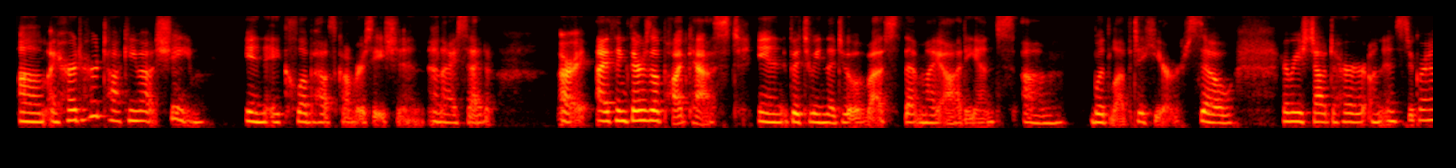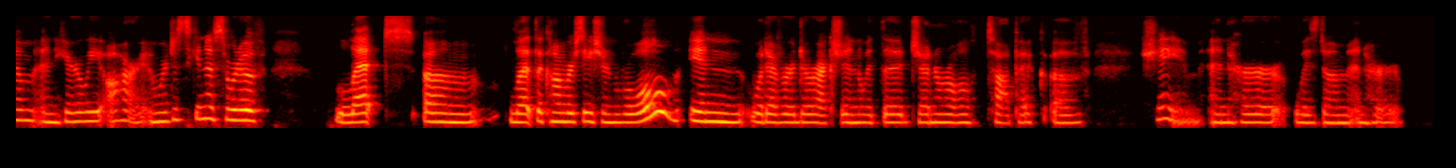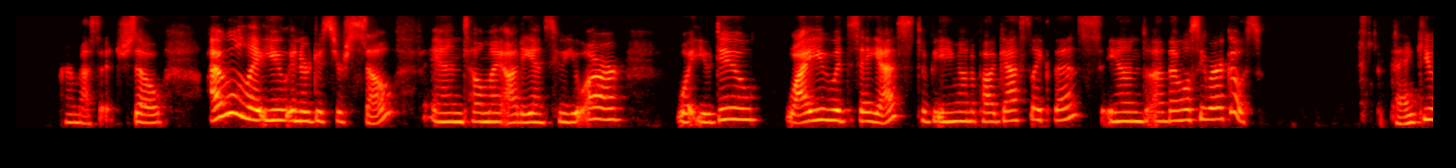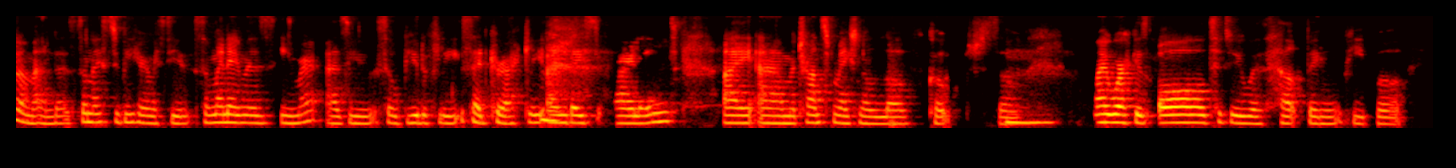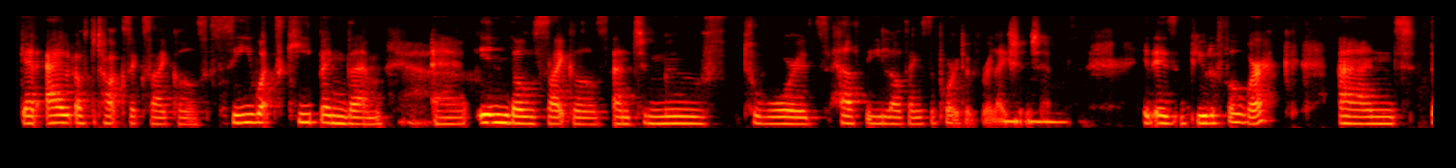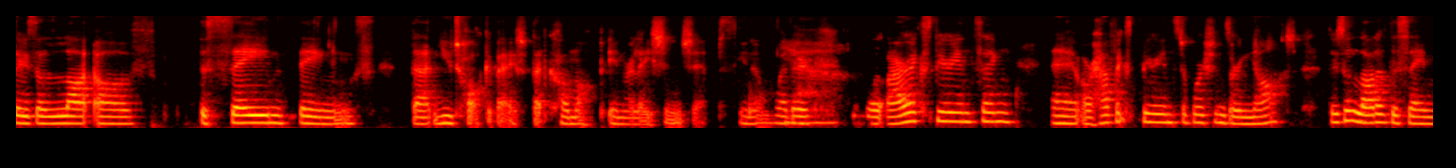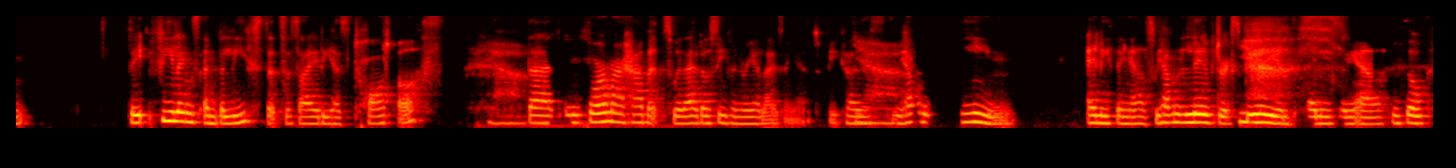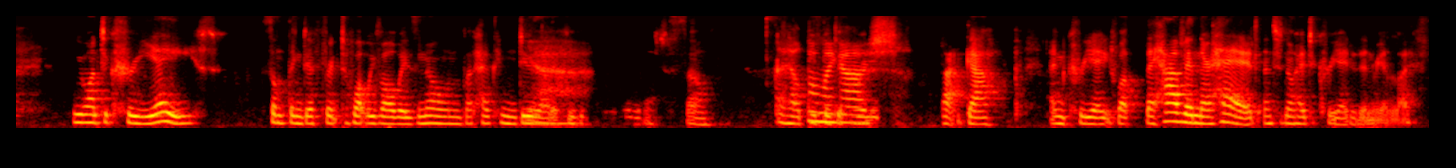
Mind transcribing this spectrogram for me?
um, I heard her talking about shame in a clubhouse conversation. And I said, all right, I think there's a podcast in between the two of us that my audience um, would love to hear. So I reached out to her on Instagram, and here we are. And we're just gonna sort of let um, let the conversation roll in whatever direction with the general topic of shame and her wisdom and her her message. So I will let you introduce yourself and tell my audience who you are, what you do, why you would say yes to being on a podcast like this, and uh, then we'll see where it goes. Thank you, Amanda. It's so nice to be here with you. So, my name is Emer, as you so beautifully said correctly. I'm based in Ireland. I am a transformational love coach. So, mm. my work is all to do with helping people get out of the toxic cycles, see what's keeping them yeah. uh, in those cycles, and to move towards healthy, loving, supportive relationships. Mm-hmm. It is beautiful work, and there's a lot of the same things that you talk about that come up in relationships, you know, whether yeah. people are experiencing uh, or have experienced abortions or not. There's a lot of the same feelings and beliefs that society has taught us yeah. that inform our habits without us even realizing it because yeah. we haven't seen anything else we haven't lived or experienced yes. anything else and so we want to create something different to what we've always known but how can you do yeah. that if you've it so i help oh people oh to bridge that gap and create what they have in their head and to know how to create it in real life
